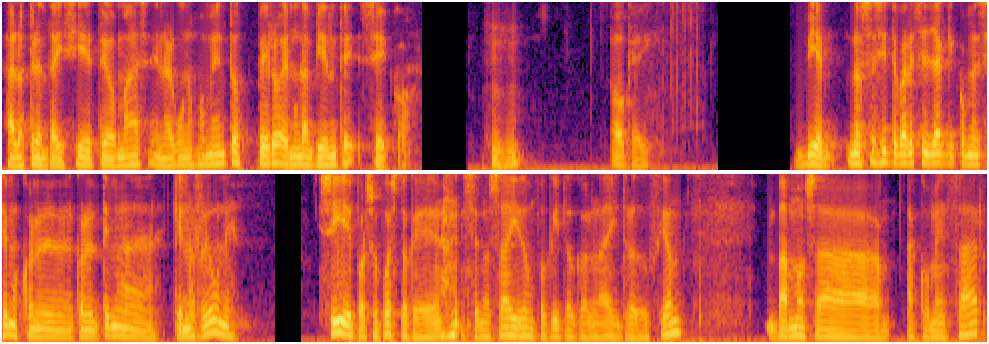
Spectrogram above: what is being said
a los 37 o más en algunos momentos, pero en un ambiente seco. Ok. Bien, no sé si te parece ya que comencemos con el, con el tema que nos reúne. Sí, por supuesto que se nos ha ido un poquito con la introducción. Vamos a, a, comenzar,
